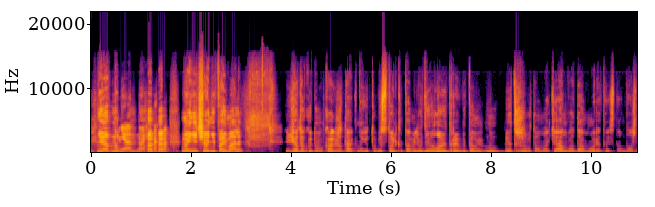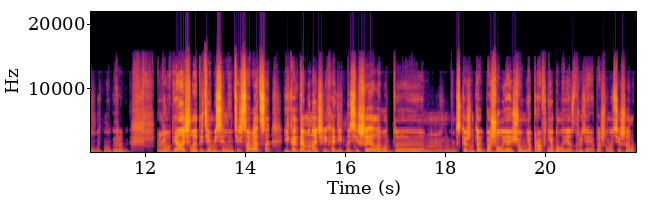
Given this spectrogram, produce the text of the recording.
Ни одной. Ни одной? Мы ничего не поймали я такой думаю, как же так? На Ютубе столько там люди ловят рыбы, там, ну, это же там океан, вода, море, то есть там должно быть много рыбы. Вот. Я начал этой темой сильно интересоваться, и когда мы начали ходить на Сейшелы, вот, э, скажем так, пошел я, еще у меня прав не было, я с друзьями пошел на Сейшелы,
